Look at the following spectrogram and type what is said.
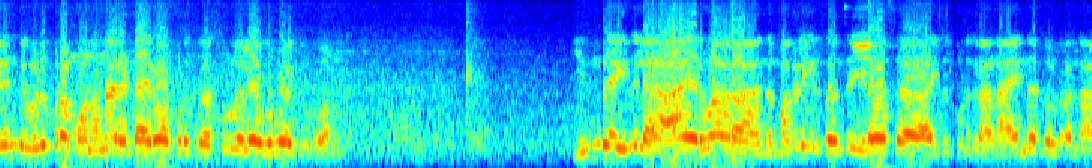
இருந்து விழுப்புரம் போனோம்னா ரெண்டாயிரம் ரூபாய் கொடுக்குற சூழ்நிலையை உருவாக்கி விடுவாங்க. இந்த இதுல ஆயிரம் ரூபாய் அந்த மகளிருக்கு வந்து இலவச இது கொடுக்குறான் நான் என்ன சொல்றேன்னா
